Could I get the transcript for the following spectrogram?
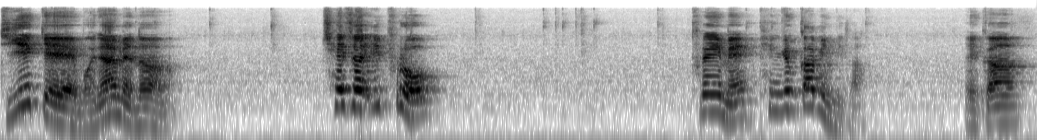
뒤에 게 뭐냐면은 최저 1% 프레임의 평균값입니다 그러니까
